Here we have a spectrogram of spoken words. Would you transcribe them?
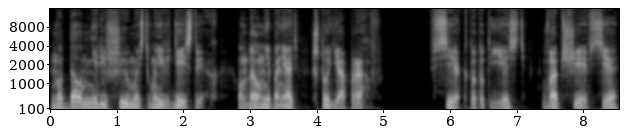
но дал мне решимость в моих действиях. Он дал мне понять, что я прав. Все, кто тут есть, вообще все,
